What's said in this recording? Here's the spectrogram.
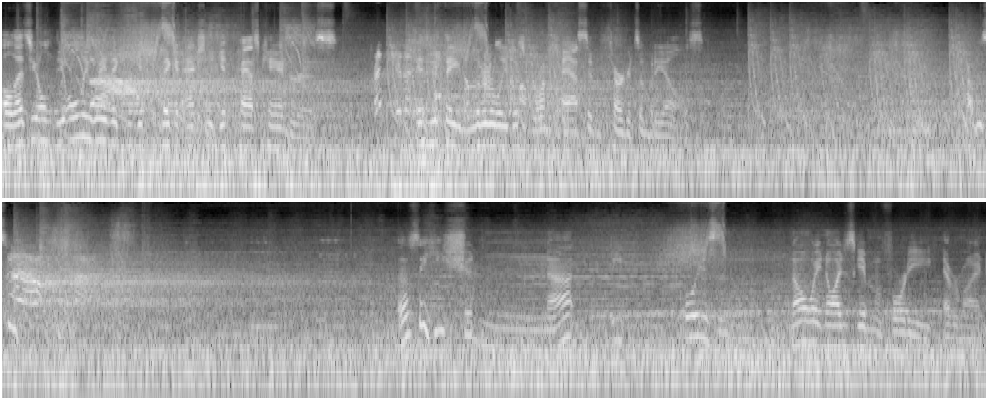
Oh, that's the only the only way they can get they can actually get past Candace is if they literally just run past him and target somebody else. How does he? I'll say he should not be poisoned. No, wait, no, I just gave him 40. Never mind.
